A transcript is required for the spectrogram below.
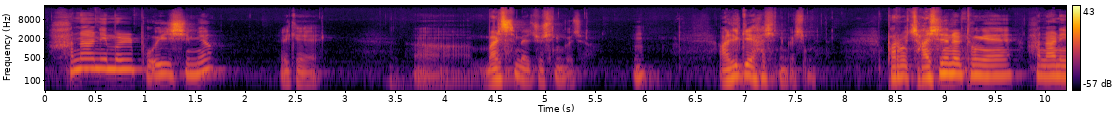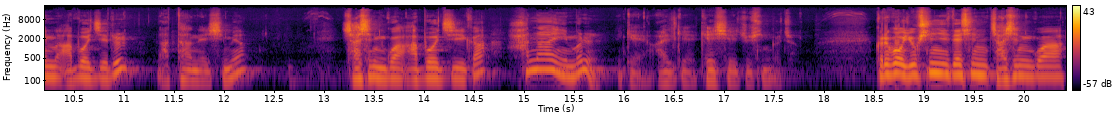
하나님을 보이시며 이렇게 어, 말씀해 주시는 거죠. 응? 알게 하시는 것입니다. 바로 자신을 통해 하나님 아버지를 나타내시며 자신과 아버지가 하나임을 이렇게 알게 계시해 주신 거죠. 그리고 육신이 되신 자신과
